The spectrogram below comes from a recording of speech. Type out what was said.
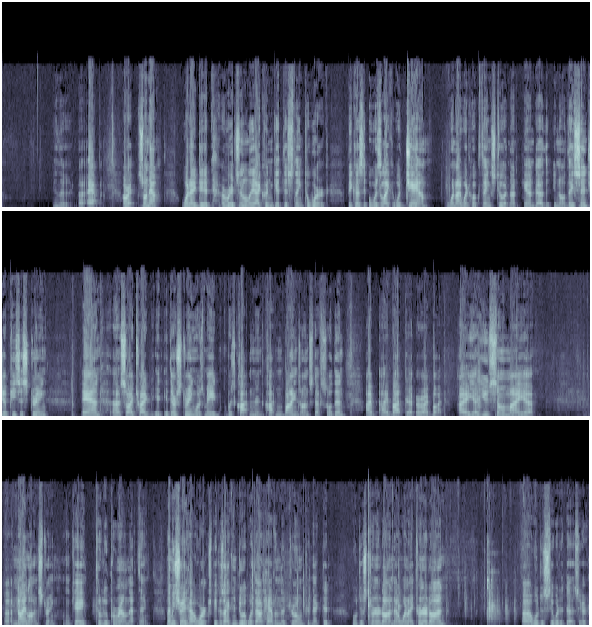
in the uh, app. All right, so now what I did originally, I couldn't get this thing to work because it was like it would jam when I would hook things to it. And, uh, you know, they send you a piece of string. And uh, so I tried, it, it, their string was made, was cotton, and cotton binds on stuff. So then I, I bought, uh, or I bought, I uh, used some of my uh, uh, nylon string, okay, to loop around that thing. Let me show you how it works because I can do it without having the drone connected we'll just turn it on. Now when I turn it on, uh, we'll just see what it does here.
